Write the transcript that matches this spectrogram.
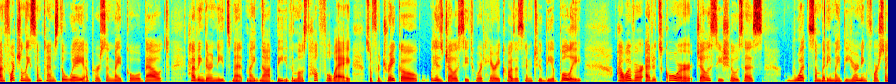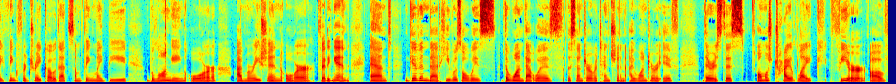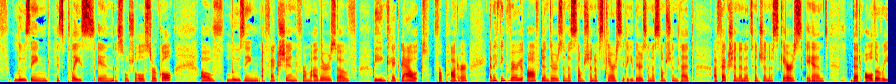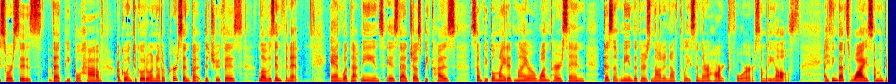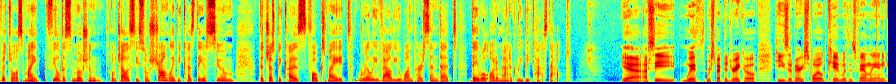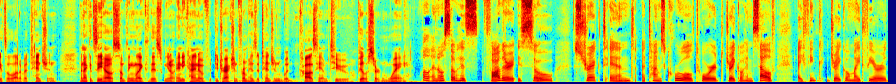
Unfortunately, sometimes the way a person might go about having their needs met might not be the most helpful way. So for Draco, his jealousy toward Harry causes him to be a bully. However, at its core, jealousy shows us what somebody might be yearning for. So I think for Draco, that something might be belonging or admiration or fitting in. And given that he was always the one that was the center of attention, I wonder if there is this almost childlike fear of losing his place in a social circle, of losing affection from others, of being kicked out for Potter. And I think very often there's an assumption of scarcity. There's an assumption that affection and attention are scarce and that all the resources that people have are going to go to another person. But the truth is, love is infinite. And what that means is that just because some people might admire one person doesn't mean that there's not enough place in their heart for somebody else. I think that's why some individuals might feel this emotion of jealousy so strongly because they assume that just because folks might really value one person that they will automatically be cast out. Yeah, I see with respect to Draco, he's a very spoiled kid with his family and he gets a lot of attention. And I can see how something like this, you know, any kind of detraction from his attention would cause him to feel a certain way. Well, and also his father is so strict and at times cruel toward Draco himself, I think Draco might fear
